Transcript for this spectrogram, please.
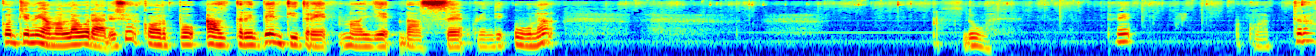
continuiamo a lavorare sul corpo altre 23 maglie basse quindi una due tre quattro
